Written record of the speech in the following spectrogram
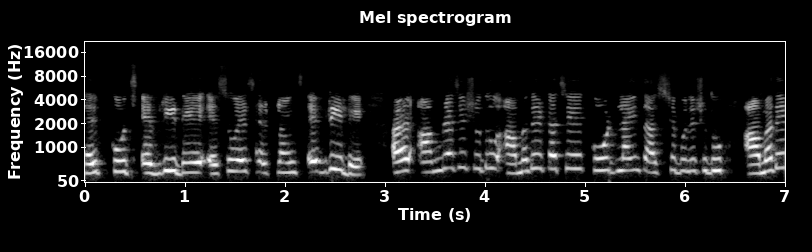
help codes every day SOS helplines every day আর আমরা যে শুধু আমাদের কাছে কোড লাইন্স আসছে বলে শুধু আমাদের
